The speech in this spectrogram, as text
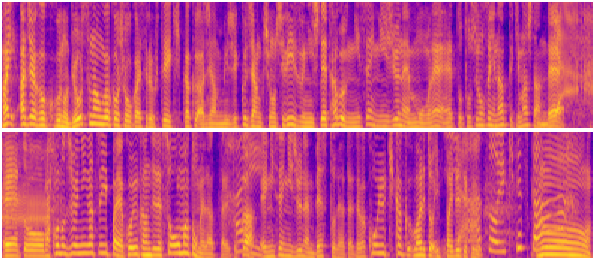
はい、アジア各国の良質な音楽を紹介する不定期企画アジアンミュージックジャンクションシリーズにして多分2020年もうね、えっと、年の瀬になってきましたんでえっとまあ、この12月いっぱいはこういう感じで総まとめだったりとか、はい。えー2020年ベストであったりとかこういう企画割といっぱい出てくる。そういう季節うかん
